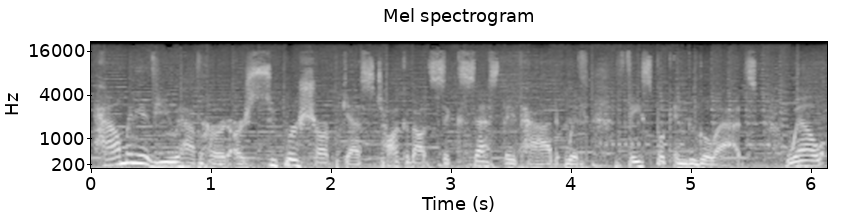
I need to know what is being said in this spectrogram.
How many of you have heard our super sharp guests talk about success they've had with Facebook and Google Ads? Well,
